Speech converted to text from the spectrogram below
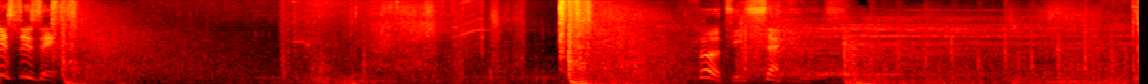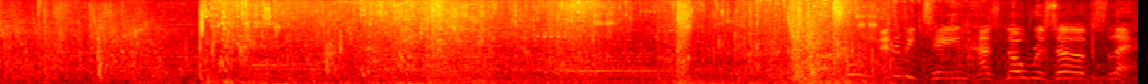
This is it. Thirty seconds. Enemy team has no reserves left.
